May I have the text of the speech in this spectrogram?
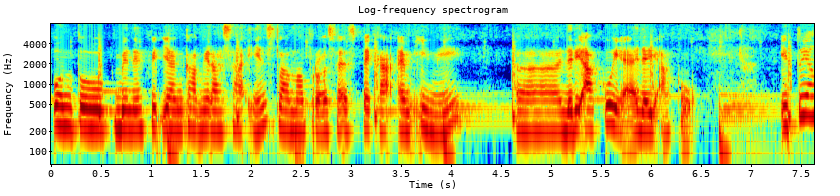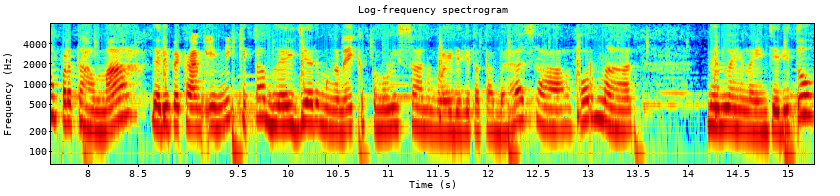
Untuk benefit yang kami rasain selama proses PKM ini uh, dari aku ya, dari aku itu yang pertama dari PKM ini kita belajar mengenai kepenulisan mulai dari tata bahasa, format dan lain-lain. Jadi tuh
